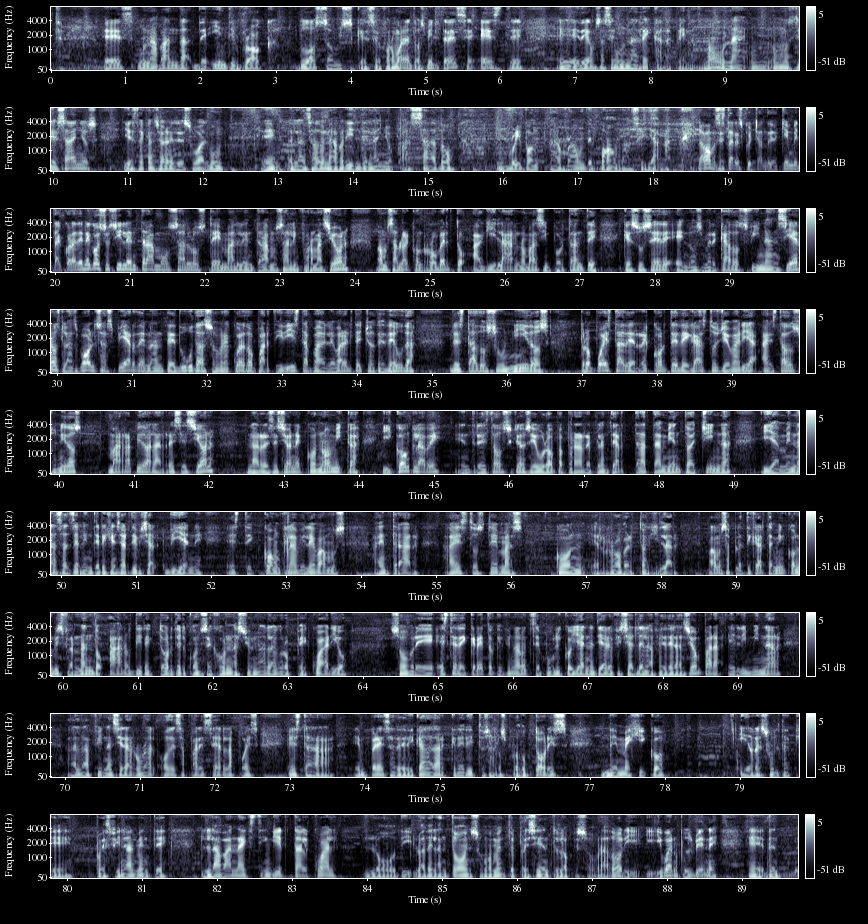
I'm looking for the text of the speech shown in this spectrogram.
Es una banda de indie rock Blossoms que se formó en el 2013, este, eh, digamos, hace una década apenas, ¿no? Unos 10 años. Y esta canción es de su álbum eh, lanzado en abril del año pasado. Ribbon Around the Bomb se llama. La vamos a estar escuchando y aquí en Bitácora de Negocios y le entramos a los temas, le entramos a la información. Vamos a hablar con Roberto Aguilar, lo más importante que sucede en los mercados financieros. Las bolsas pierden ante dudas sobre acuerdo partidista para elevar el techo de deuda de Estados Unidos propuesta de recorte de gastos llevaría a Estados Unidos más rápido a la recesión, la recesión económica y cónclave entre Estados Unidos y Europa para replantear tratamiento a China y amenazas de la inteligencia artificial. Viene este cónclave, le vamos a entrar a estos temas con eh, Roberto Aguilar. Vamos a platicar también con Luis Fernando Aro, director del Consejo Nacional Agropecuario sobre este decreto que finalmente se publicó ya en el diario oficial de la Federación para eliminar a la financiera rural o desaparecerla, pues esta empresa dedicada a dar créditos a los productores de México y resulta que pues finalmente la van a extinguir tal cual lo, lo adelantó en su momento el presidente López Obrador y, bueno pues viene eh,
